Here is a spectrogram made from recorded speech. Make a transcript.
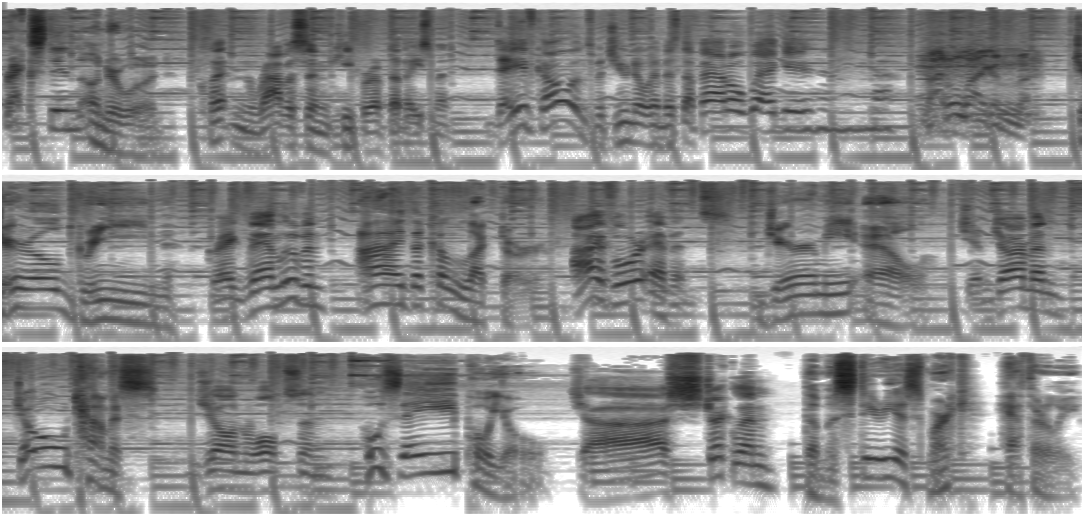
Braxton Underwood, Clinton Robinson, keeper of the basement, Dave Collins, but you know him as the Battle Wagon, Battle Wagon. Gerald Green, Greg Van Leuven, I the Collector, Ivor Evans, Jeremy L., Jim Jarman, Joe Thomas, John Walton, Jose Pollo, Josh Strickland, the mysterious Mark Hatherley,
